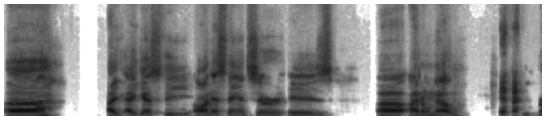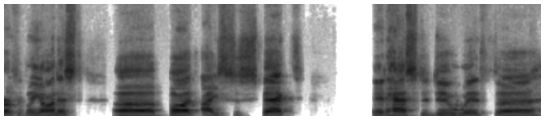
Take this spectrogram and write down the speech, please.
Uh, I, I guess the honest answer is uh, I don't know. to be perfectly honest, uh, but I suspect it has to do with uh,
